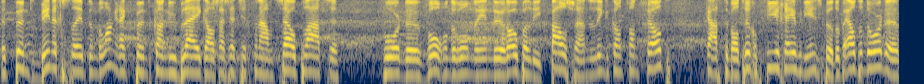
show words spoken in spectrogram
het punt binnengesleept. Een belangrijk punt kan nu blijken als AZ zich vanavond zou plaatsen voor de volgende ronde in de Europa League. Paulsen aan de linkerkant van het veld. Kaatst de bal terug op Viergever. Die inspeelt op Eltendoor. De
